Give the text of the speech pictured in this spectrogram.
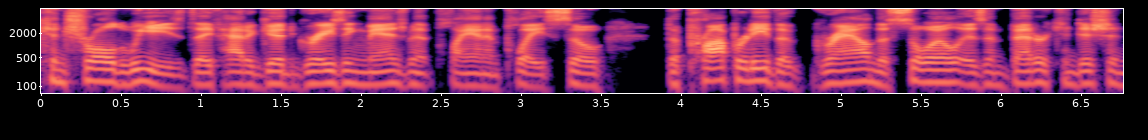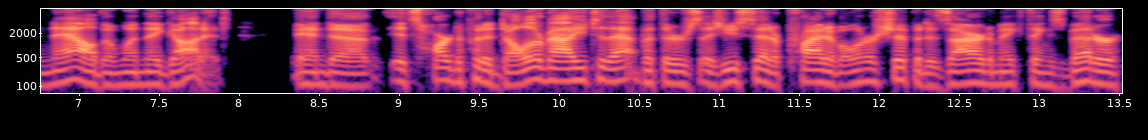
controlled weeds, they've had a good grazing management plan in place. So the property, the ground, the soil is in better condition now than when they got it. And uh, it's hard to put a dollar value to that, but there's, as you said, a pride of ownership, a desire to make things better.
